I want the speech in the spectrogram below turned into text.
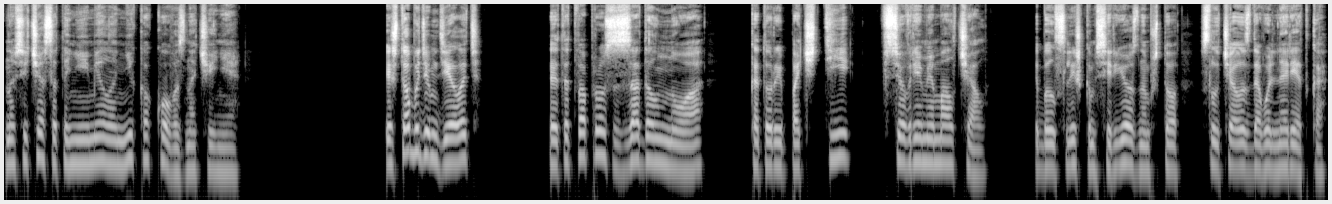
Но сейчас это не имело никакого значения. «И что будем делать?» Этот вопрос задал Ноа, который почти все время молчал и был слишком серьезным, что случалось довольно редко.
